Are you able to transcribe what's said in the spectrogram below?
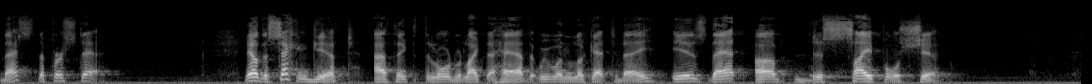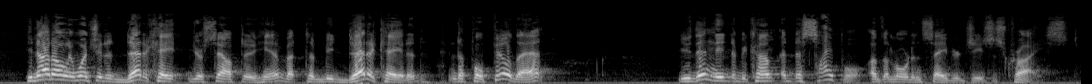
That's the first step. Now, the second gift I think that the Lord would like to have that we want to look at today is that of discipleship. He not only wants you to dedicate yourself to Him, but to be dedicated and to fulfill that, you then need to become a disciple of the Lord and Savior Jesus Christ.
